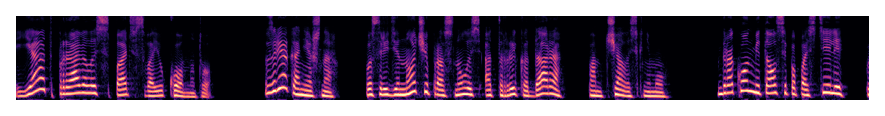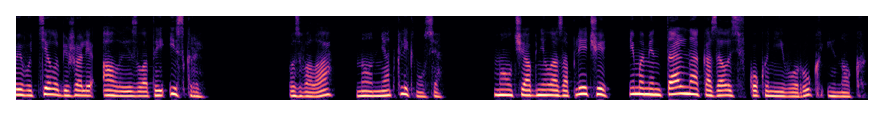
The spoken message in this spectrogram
я отправилась спать в свою комнату. Зря, конечно. Посреди ночи проснулась от рыка дара, помчалась к нему. Дракон метался по постели, по его телу бежали алые золотые искры. Позвала, но он не откликнулся. Молча обняла за плечи и моментально оказалась в коконе его рук и ног.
